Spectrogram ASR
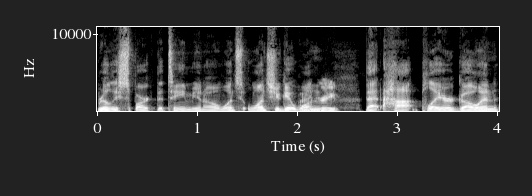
really spark the team. You know, once once you get one that hot player going,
